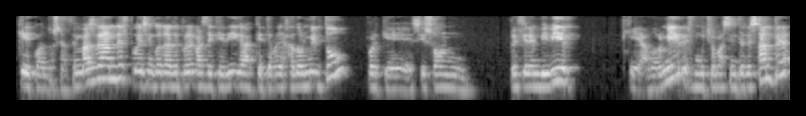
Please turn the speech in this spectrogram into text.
que cuando se hacen más grandes puedes encontrar problemas de que diga que te vayas a dormir tú, porque si son, prefieren vivir que a dormir, es mucho más interesante,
